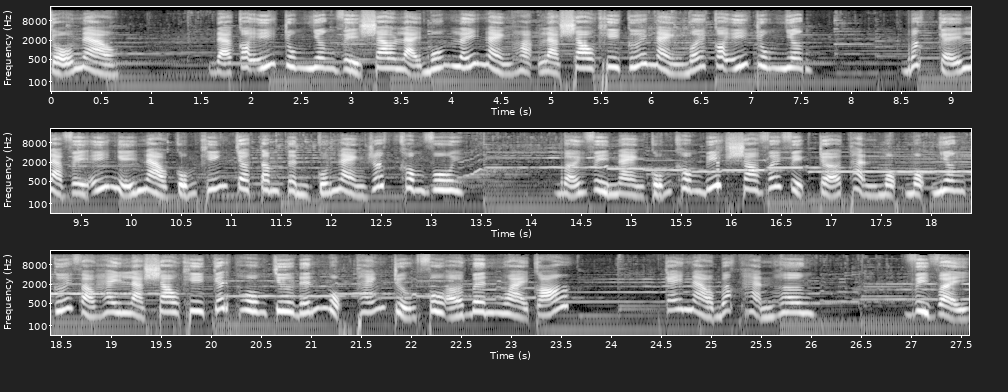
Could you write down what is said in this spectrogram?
chỗ nào. Đã có ý trung nhân vì sao lại muốn lấy nàng hoặc là sau khi cưới nàng mới có ý trung nhân? Bất kể là vì ý nghĩ nào cũng khiến cho tâm tình của nàng rất không vui. Bởi vì nàng cũng không biết so với việc trở thành một một nhân cưới vào hay là sau khi kết hôn chưa đến một tháng trưởng phu ở bên ngoài có Cái nào bất hạnh hơn? Vì vậy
